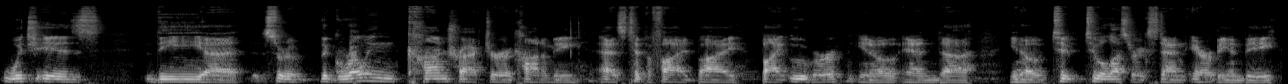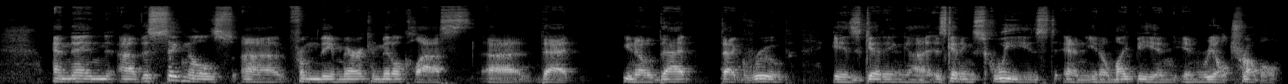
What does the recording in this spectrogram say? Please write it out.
which is the uh, sort of the growing contractor economy as typified by by Uber, you know, and uh, you know to to a lesser extent Airbnb, and then uh, the signals uh, from the American middle class uh, that you know that that group is getting uh, is getting squeezed and you know might be in in real trouble.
